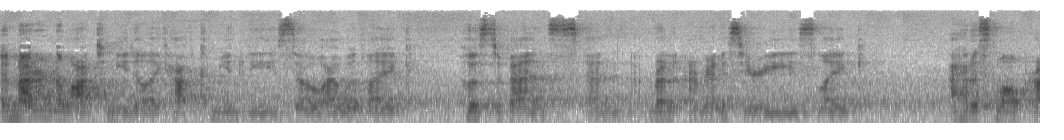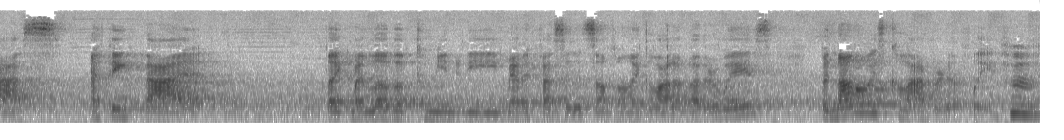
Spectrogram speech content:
it mattered a lot to me to like have community. So I would like host events and run. I ran a series. Like I had a small press. I think that like my love of community manifested itself in like a lot of other ways. but not always collaboratively. Hmm.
